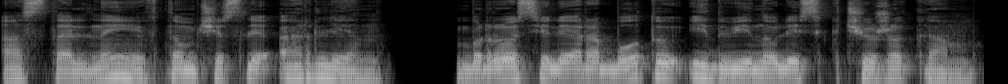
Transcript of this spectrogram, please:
Остальные, в том числе Орлен, бросили работу и двинулись к чужакам.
